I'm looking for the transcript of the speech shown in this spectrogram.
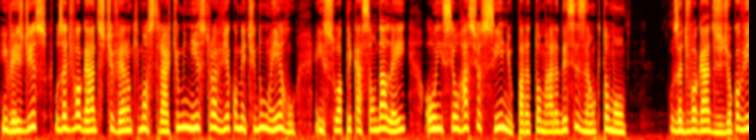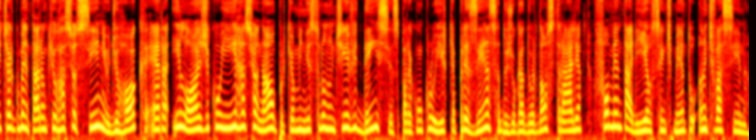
Em vez disso, os advogados tiveram que mostrar que o ministro havia cometido um erro em sua aplicação da lei ou em seu raciocínio para tomar a decisão que tomou. Os advogados de Djokovic argumentaram que o raciocínio de Rock era ilógico e irracional, porque o ministro não tinha evidências para concluir que a presença do jogador na Austrália fomentaria o sentimento anti-vacina,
